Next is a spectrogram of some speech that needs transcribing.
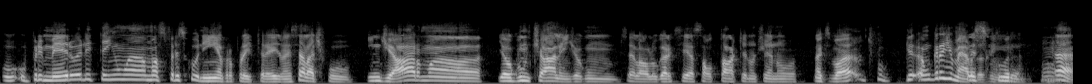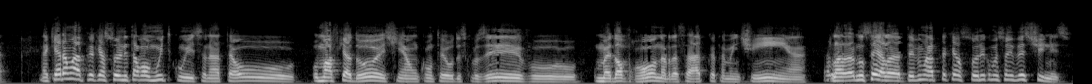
o, o primeiro, ele tem uma, umas frescurinhas pra Play 3, mas sei lá, tipo, skin de arma e algum challenge, algum, sei lá, lugar que você ia assaltar que não tinha no, no Xbox. É, tipo, é um grande merda, Frescura. assim. É. É que era uma época que a Sony tava muito com isso, né? Até o, o Mafia 2 tinha um conteúdo exclusivo, o Medal of Honor dessa época também tinha. Ela, não sei, ela teve uma época que a Sony começou a investir nisso.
